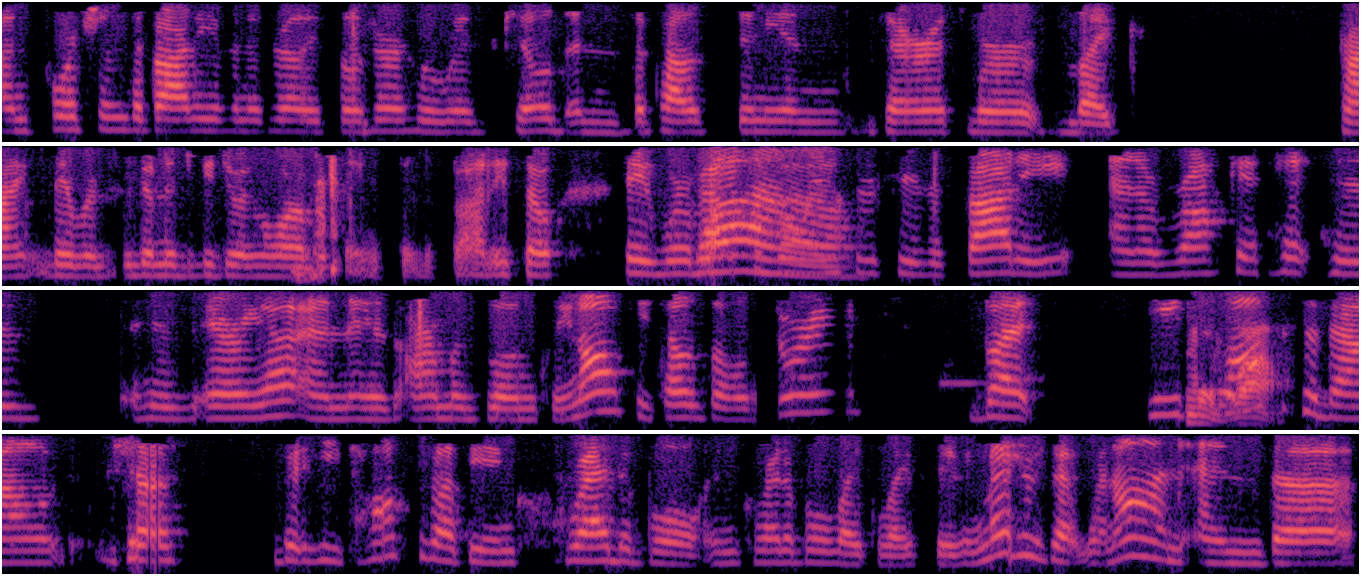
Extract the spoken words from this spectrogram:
unfortunately, the body of an Israeli soldier who was killed, and the Palestinian terrorists were like trying. They were going to be doing horrible things to this body. So they were about to go in Wow. to retrieve this body, and a rocket hit his his area, and his arm was blown clean off. He tells the whole story, but he Oh, wow. talks about just but he talks about the incredible incredible like life saving measures that went on and the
